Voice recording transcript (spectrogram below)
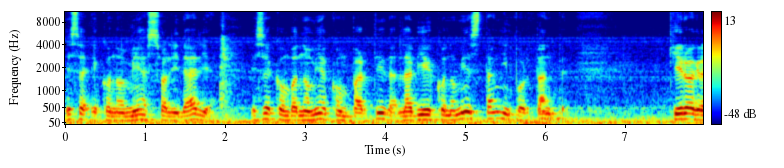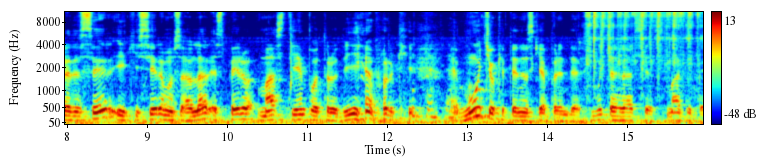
esa economía solidaria, esa economía compartida. La bioeconomía es tan importante. Quiero agradecer y quisiéramos hablar, espero más tiempo otro día porque hay mucho que tenemos que aprender. Muchas gracias, Máquete.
